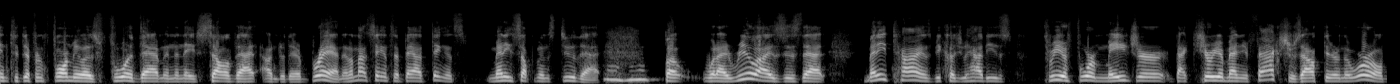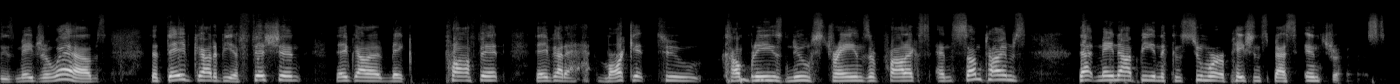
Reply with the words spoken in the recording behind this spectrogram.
into different formulas for them and then they sell that under their brand and i'm not saying it's a bad thing it's many supplements do that mm-hmm. but what i realize is that many times because you have these three or four major bacteria manufacturers out there in the world these major labs that they've got to be efficient they've got to make profit they've got to market to companies mm-hmm. new strains of products and sometimes that may not be in the consumer or patient's best interest.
